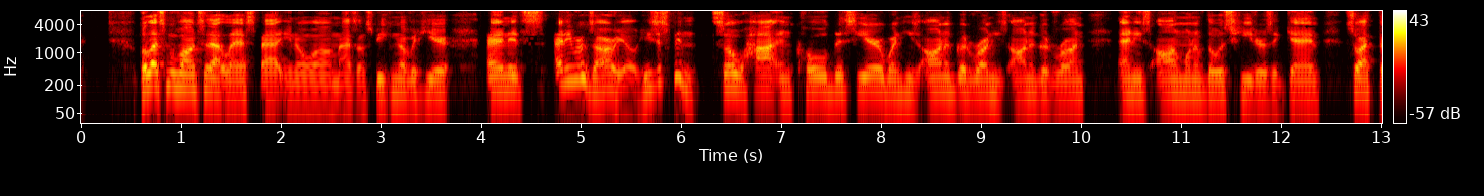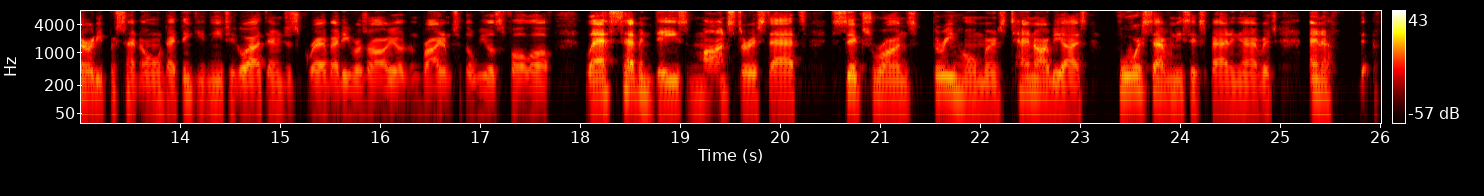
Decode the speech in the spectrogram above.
But let's move on to that last bat, you know, um, as I'm speaking of it here. And it's Eddie Rosario. He's just been so hot and cold this year. When he's on a good run, he's on a good run, and he's on one of those heaters again. So at 30% owned, I think you need to go out there and just grab Eddie Rosario and ride him to the wheels fall off. Last seven days, monstrous stats six runs, three homers, 10 RBIs, 476 batting average, and a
